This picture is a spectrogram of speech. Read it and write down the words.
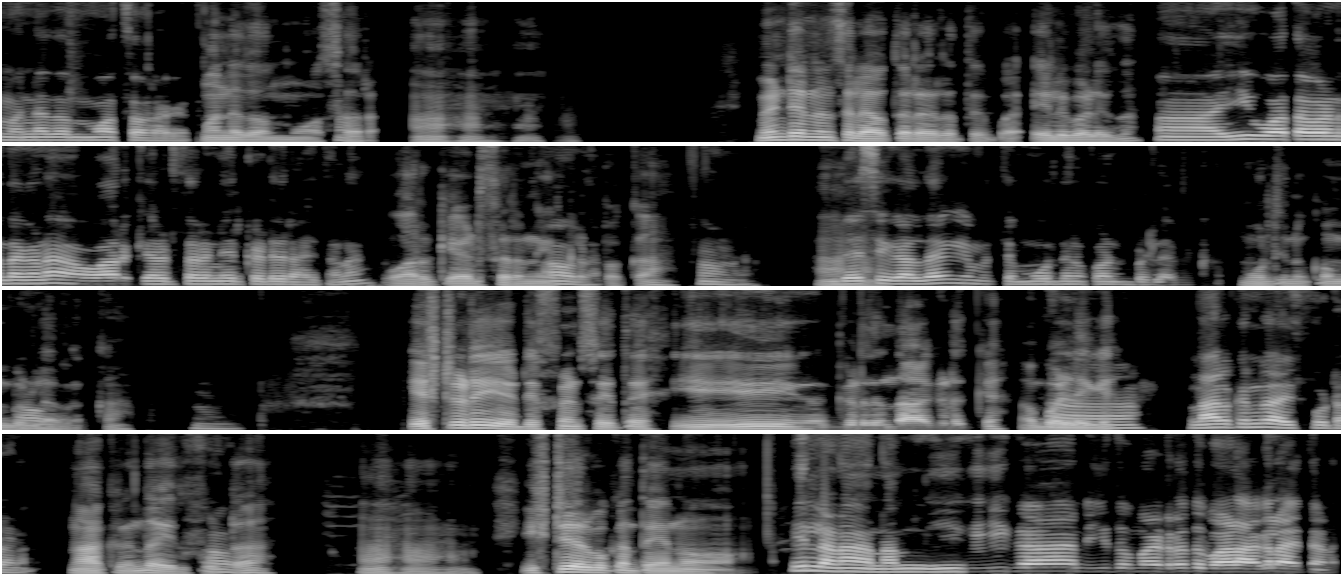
ಮೊನ್ನೆದೊಂದು ಮೂವತ್ ಸಾವಿರ ಆಗುತ್ತೆ. ಮೊನ್ನೆದು ಒಂದ್ ಮೂವತ್ ಸಾವಿರ. ಹಾಂ ಹಾಂ ಹಾ. ಮೇಂಟೆನೆನ್ಸ್ ಎಲ್ಲ ಯಾವ ತರ ಇರುತ್ತೆ ಬ- ಎಲಿ ಬೆಳೆದು? ಆ, ಈ ವಾತಾವರಣದಾಗ ಅಣ್ಣ ವಾರಕ್ಕೆ ಎರಡ್ ಸಾವಿರ ನೀರ್ ಕಟ್ಟಿದ್ರೆ ಆಯ್ತಣ್ಣ. ವಾರಕ್ಕೆ ಎರಡ್ ಸಲ ನೀರ್ ಹೌದಾ? ಕಟ್ಬೇಕಾ? ಹ್ಮ್. ಹಾ, ಹಾ. ಬೇಸಿಗೆಗಾಲದಾಗ ಮತ್ತೆ ಮೂರ್ ದಿನ ಕೊಂಡು ಬಿಡ್ಲೇಬೇಕು. ಮೂರ್ ದಿನಕ್ಕೊಮ್ಮೆ ಹೌದು. ಬಿಡ್ಲೇಬೇಕಾ? ಹ್ಮ್. ಎಷ್ಟು ಅಡಿ ಡಿಫ್ರೆನ್ಸ್ ಐತೆ ಈ ಈ ಗಿಡದಿಂದ ಆ ಗಿಡಕ್ಕೆ ಆ ಬಳ್ಳಿಗೆ? ಆ, ನಾಲ್ಕರಿಂದ ಐದು ಫುಟ್ ಅಣ್ಣ. ನಾಲ್ಕರಿಂದ ಐದು ಫೂಟ? ಹಾ ಹಾ ಹಾ. ಇಷ್ಟೇ ಇರ್ಬೇಕಂತ ಏನು? ಇಲ್ಲ ಅಣ್ಣ ನಮ್ ಈಗ ಈಗ ಇದು ಮಾಡಿರೋದು ಬಾಳ ಅಗಲ ಆಯ್ತಣ್ಣ.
